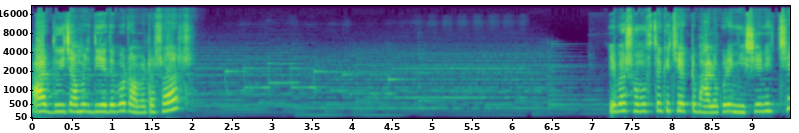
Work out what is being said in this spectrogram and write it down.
আর দুই চামচ দিয়ে দেবো টমেটো সস। এবার সমস্ত কিছু একটু ভালো করে মিশিয়ে নিচ্ছে।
